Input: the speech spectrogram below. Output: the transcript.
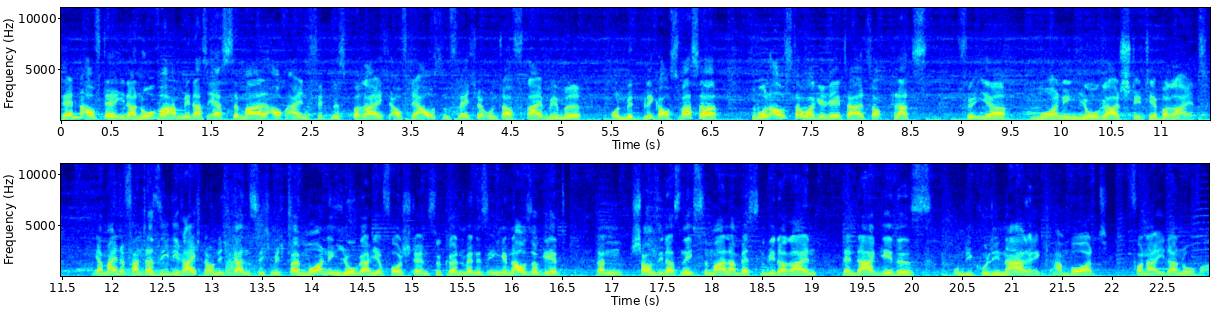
Denn auf der Ida Nova haben wir das erste Mal auch einen Fitnessbereich auf der Außenfläche unter freiem Himmel und mit Blick aufs Wasser. Sowohl Ausdauergeräte als auch Platz für Ihr Morning Yoga steht hier bereit. Ja, meine Fantasie, die reicht noch nicht ganz, sich mich beim Morning Yoga hier vorstellen zu können. Wenn es Ihnen genauso geht, dann schauen Sie das nächste Mal am besten wieder rein, denn da geht es um die Kulinarik an Bord von AIDA Nova.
